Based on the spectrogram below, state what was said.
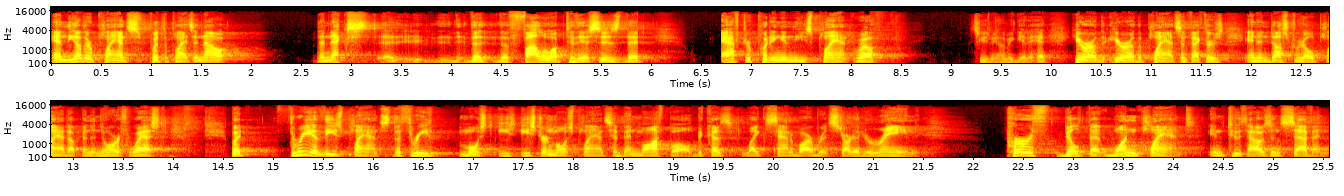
And the other plants put the plants. And now, the next, uh, the, the follow up to this is that after putting in these plants, well, excuse me, let me get ahead. Here are, the, here are the plants. In fact, there's an industrial plant up in the northwest. But three of these plants, the three most easternmost plants, have been mothballed because, like Santa Barbara, it started to rain. Perth built that one plant in 2007.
